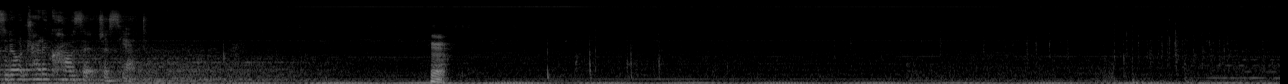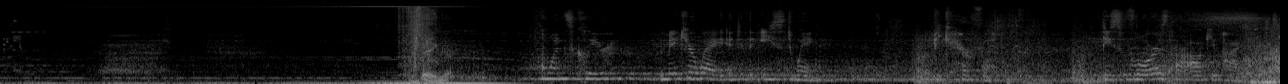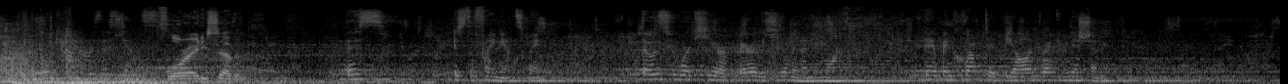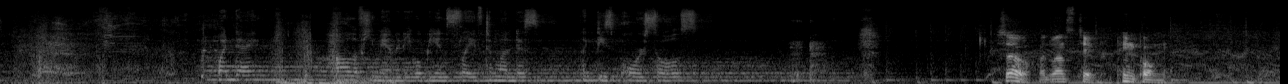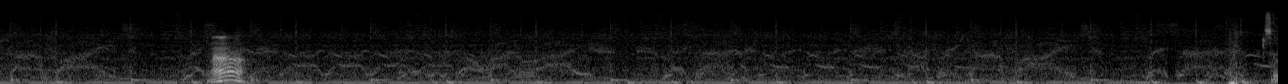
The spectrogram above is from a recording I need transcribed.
So don't try to cross it just yet. Hmm. This is the finance wing. Those who work here are barely human anymore. They have been corrupted beyond recognition. One day, all of humanity will be enslaved to Mundus, like these poor souls. So, advanced tip, ping pong. Ah,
